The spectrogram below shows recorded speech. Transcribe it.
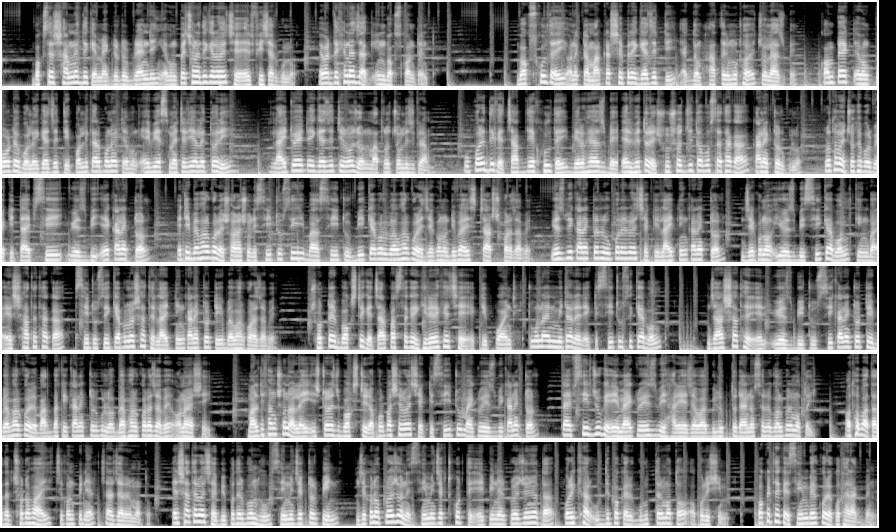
বক্সের সামনের দিকে ম্যাকডোডোর ব্র্যান্ডিং এবং পেছনের দিকে রয়েছে এর ফিচারগুলো। এবার দেখে নেওয়া যাক ইনবক্স কন্টেন্ট। বক্স খুলতেই অনেকটা মার্কার শেপের এই গ্যাজেটটি একদম হাতের মুঠোয় চলে আসবে। কম্প্যাক্ট এবং পোর্টেবল এই গ্যাজেটটি পলিকার্বনেট এবং এবিএস ম্যাটেরিয়ালের তৈরি। লাইটওয়েট এই গ্যাজেটটির ওজন মাত্র চল্লিশ গ্রাম। উপরের দিকে চাপ দিয়ে খুলতেই বের হয়ে আসবে। এর ভেতরে সুসজ্জিত অবস্থায় থাকা কানেক্টরগুলো। প্রথমে চোখে পড়বে একটি type C, USB A connector. এটি ব্যবহার করে সরাসরি সি টু সি বা সি টু বি কেবল ব্যবহার করে যে কোনো ডিভাইস চার্জ করা যাবে। ইউএসবি কানেক্টরের উপরে রয়েছে একটি লাইটনিং কানেক্টর যে কোনো ইউএসবি সি কেবল কিংবা এর সাথে থাকা সি টু সি কেবলের সাথে লাইটনিং কানেক্টরটি ব্যবহার করা যাবে। ছোট্ট এই বক্সটিকে চারপাশ থেকে ঘিরে রেখেছে একটি পয়েন্ট টু নাইন মিটারের একটি সি টু সি কেবল। যার সাথে এর ইউএসবি টু সি কানেক্টরটি ব্যবহার করে বাদবাকি কানেক্টরগুলো ব্যবহার করা যাবে অনায়াসেই। মাল্টিফাংশনাল এই স্টোরেজ বক্সটির অপর পাশে রয়েছে একটি C to micro USB connector type সির যুগে এই মাইক্রো ইউএসবি হারিয়ে যাওয়া বিলুপ্ত ডাইনোসরের গল্পের মতোই, অথবা তাদের ছোট ভাই চিকন পিনের চার্জারের মতো। এর সাথে রয়েছে বিপদের বন্ধু সিম ইজেক্টর পিন যে কোনো প্রয়োজনে সিম ইজেক্ট করতে এই পিনের প্রয়োজনীয়তা পরীক্ষার উদ্দীপকের গুরুত্বের মতো অপরিসীম। পকেট থেকে সিম বের করে কোথায় রাখবেন?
